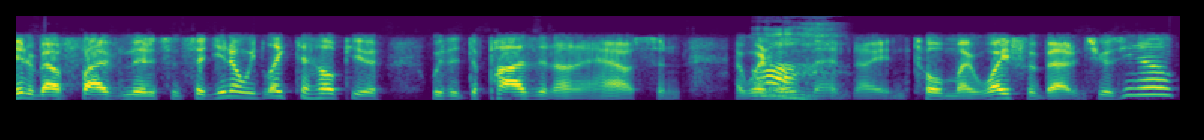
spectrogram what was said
in about five minutes and said, you know, we'd like to help you with a deposit on a house. And I went oh. home that night and told my wife about it. And she goes, you know,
